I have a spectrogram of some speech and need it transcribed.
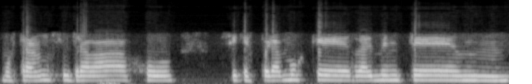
mostrarnos su trabajo. Así que esperamos que realmente mm,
